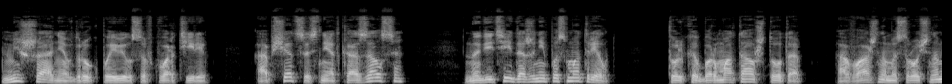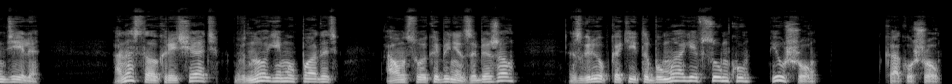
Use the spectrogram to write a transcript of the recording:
Мишаня вдруг появился в квартире. Общаться с ней отказался, на детей даже не посмотрел, только бормотал что-то о важном и срочном деле. Она стала кричать, в ноги ему падать, а он в свой кабинет забежал, сгреб какие-то бумаги в сумку и ушел. Как ушел?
